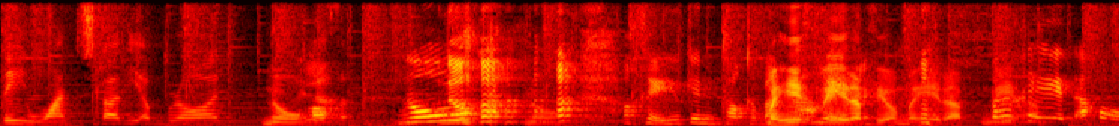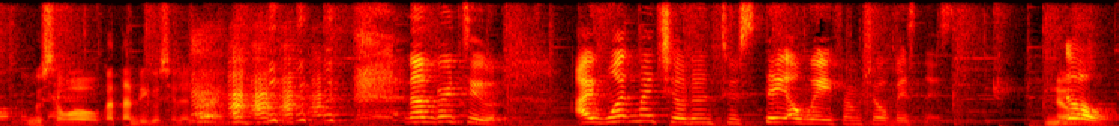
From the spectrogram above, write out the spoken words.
they want to study abroad, No. okay. No. No. No. okay, you can talk about Mahir- that. mahirap yun, mahirap. mahirap. Bakit? Ako okay. Gusto ko katabi ko sila lagi. Number two, I want my children to stay away from show business. No.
